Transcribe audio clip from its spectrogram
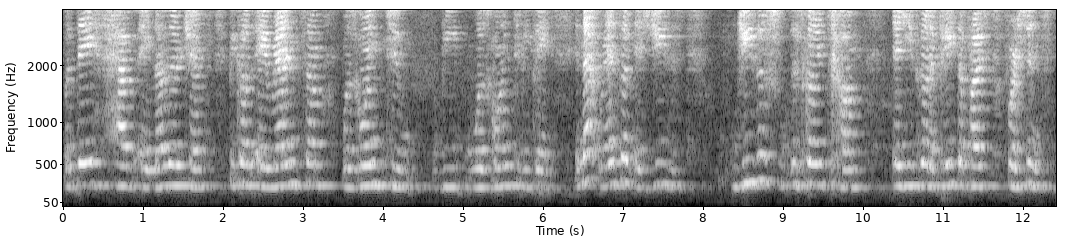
but they have another chance because a ransom was going to be was going to be paid. And that ransom is Jesus. Jesus is going to come and he's going to pay the price for sins.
